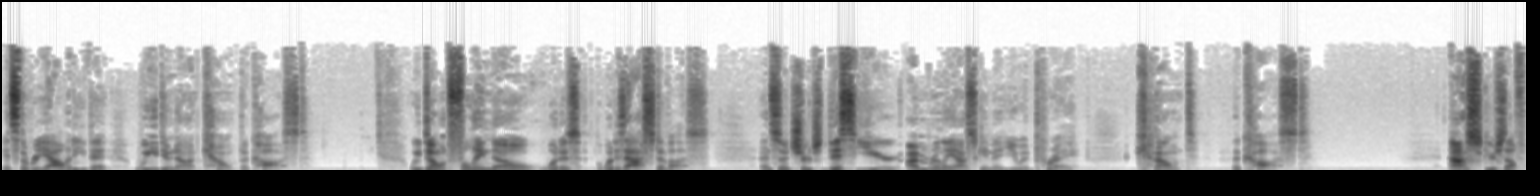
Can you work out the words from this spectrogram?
it's the reality that we do not count the cost. We don't fully know what is what is asked of us. And so church, this year I'm really asking that you would pray. Count the cost. Ask yourself,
